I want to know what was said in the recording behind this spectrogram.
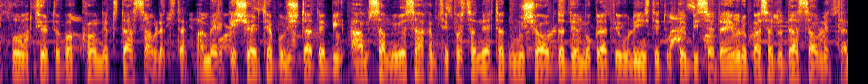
ახლო ურთიერთობა ჰქონდეთ დასავლეთთან. ამერიკის შეერთებული შტატები ამ სამივე სახელმწიფოსთან ერთად მუშაობდა დემოკრატიული ინსტიტუტებისა და ევროპასა და დასავლეთთან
